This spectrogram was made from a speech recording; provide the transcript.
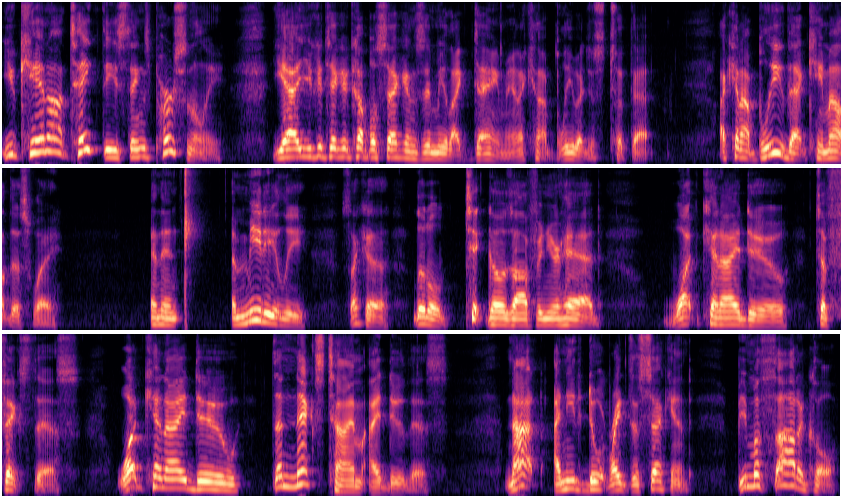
You cannot take these things personally. Yeah, you could take a couple seconds and be like, dang, man, I cannot believe I just took that. I cannot believe that came out this way. And then immediately, it's like a little tick goes off in your head. What can I do to fix this? What can I do the next time I do this? Not, I need to do it right this second. Be methodical.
